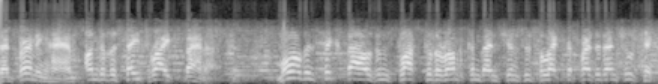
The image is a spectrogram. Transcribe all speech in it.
at Birmingham under the states' rights banner. More than 6,000 flock to the Rump Convention to select the presidential ticket.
